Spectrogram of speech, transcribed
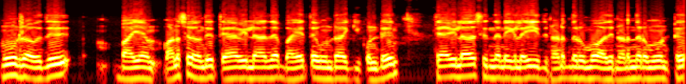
மூன்றாவது பயம். மனசில் வந்து தேவையில்லாத பயத்தை உண்டாக்கி கொண்டு தேவையில்லாத சிந்தனைகளை இது நடந்துருமோ அது நடந்துருமோன்ட்டு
